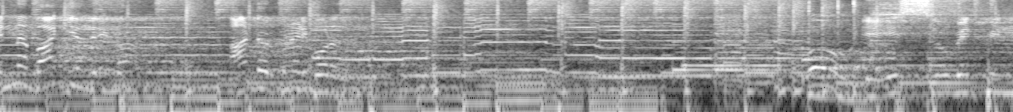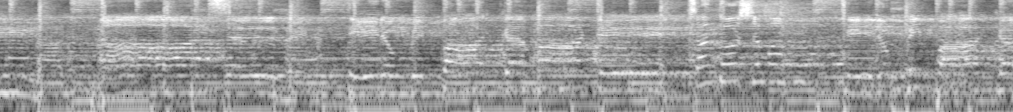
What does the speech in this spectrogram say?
என்ன பாக்கியம் தெரியுமா? ஆண்டவர் பின்னாடி போறது. இயேசுவின் பின்னால் நான் செல்வேன். திரும்பி பார்க்க மாட்டேன். சந்தோஷமா? திரும்பி பார்க்க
